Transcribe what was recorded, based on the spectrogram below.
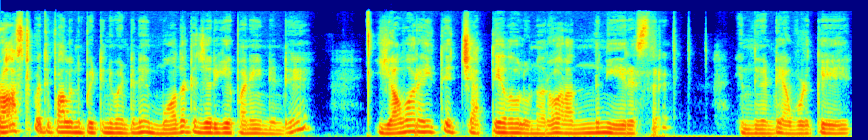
రాష్ట్రపతి పాలన పెట్టిన వెంటనే మొదట జరిగే పని ఏంటంటే ఎవరైతే చెత్త ఎదవలు ఉన్నారో వాళ్ళందరినీ ఏరేస్తారు. ఎందుకంటే ఎవరికి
